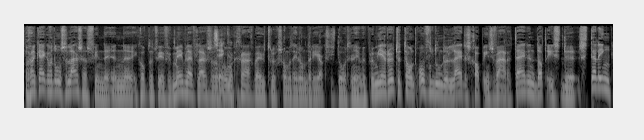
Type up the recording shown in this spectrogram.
We gaan kijken wat onze luisteraars vinden. En eh, ik hoop dat u even mee blijft luisteren. Dan Zeker. kom ik graag bij u terug zometeen om de reacties door te nemen. Premier Rutte toont onvoldoende leiderschap in zware tijden. Dat is de stelling.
